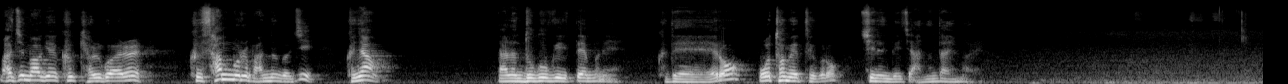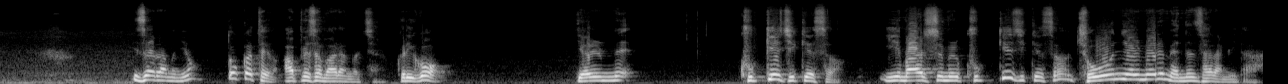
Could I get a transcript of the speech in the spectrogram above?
마지막에 그 결과를, 그 산물을 받는 거지, 그냥 나는 누구기 때문에 그대로 오토매틱으로 진행되지 않는다 이 말이에요. 이 사람은요 똑같아요. 앞에서 말한 것처럼. 그리고 열매 굳게 지켜서 이 말씀을 굳게 지켜서 좋은 열매를 맺는 사람이다.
